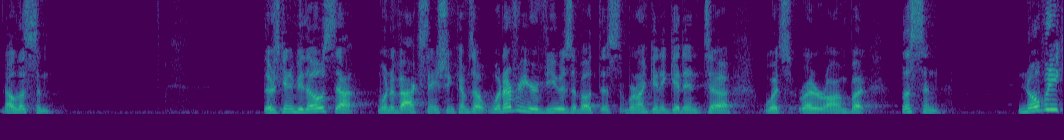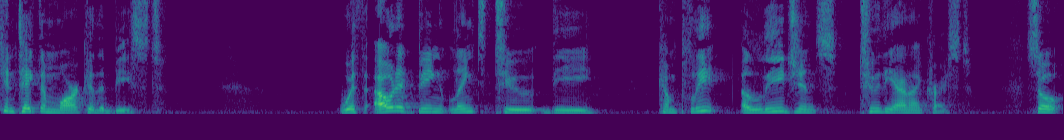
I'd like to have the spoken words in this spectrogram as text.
Now listen. There's going to be those that when a vaccination comes out, whatever your view is about this, we're not going to get into what's right or wrong, but listen, nobody can take the mark of the beast without it being linked to the complete allegiance to the Antichrist. So,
